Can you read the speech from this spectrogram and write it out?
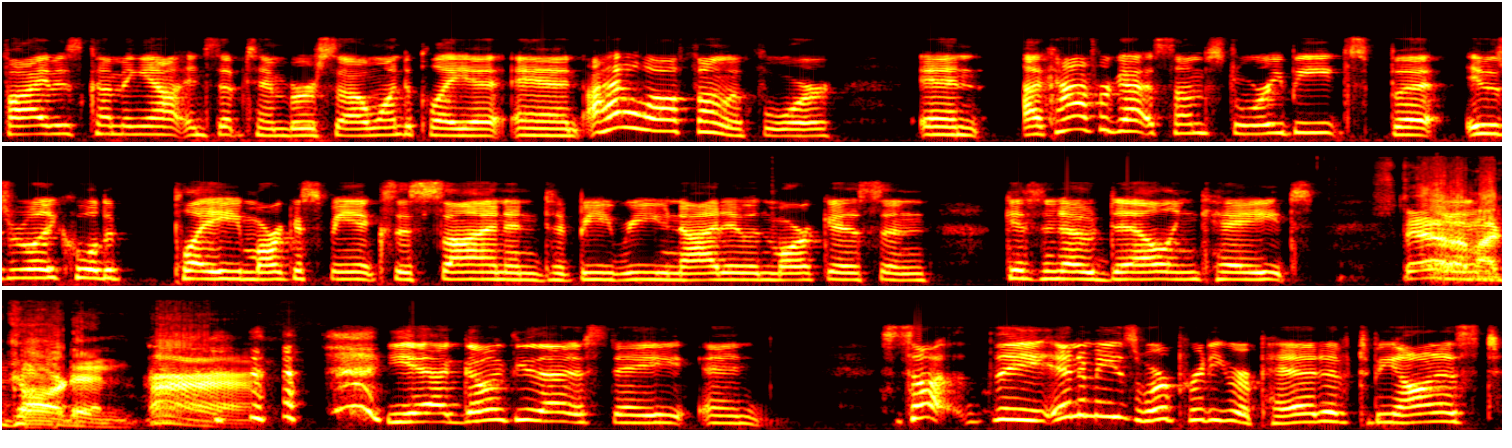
5 is coming out in September, so I wanted to play it, and I had a lot of fun with 4. And I kind of forgot some story beats, but it was really cool to play Marcus Phoenix's son and to be reunited with Marcus and get to know Del and Kait. Stay out of my garden. Yeah, going through that estate and so the enemies were pretty repetitive to be honest.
